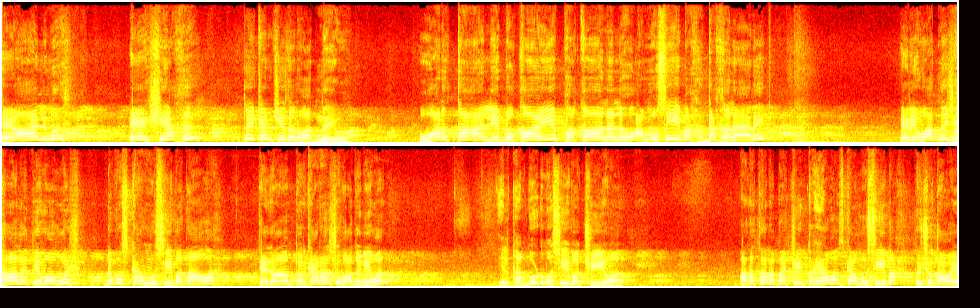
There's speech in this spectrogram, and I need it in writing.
اے عالِمہٕ اے شیخہٕ تُہۍ کَمہِ چیٖزن ودنٲیوٕ ورتا علی بُکایہِ فقال اللہُ مُصیبہ دخل علیک. یعنی ییٚلہِ یہِ ودنٕچ حالت یِمو وٕچھ دوٚپُس کانٛہہ آوا کیٛازِ عام طور کر حظ چھُ ودُن یِوان ییٚلہِ کانٛہہ بوٚڑ مُصیبت چھُ یِوان اللہ تعالیٰ بچٲیِن تۄہہِ آو حظ کانٛہہ مُصیبہ؟ تُہۍ چھِو تَوَے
